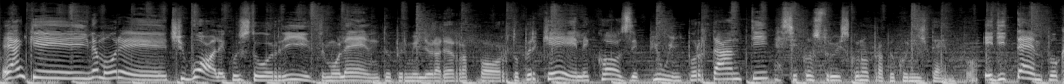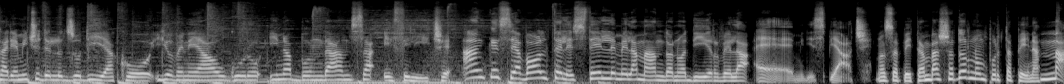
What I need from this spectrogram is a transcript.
E anche in amore ci vuole questo ritmo lento per migliorare il rapporto, perché le cose più importanti eh, si costruiscono proprio con il tempo. E di tempo, cari amici dello zodiaco, io ve ne auguro in abbondanza e felice, anche se a volte le stelle me la mandano a dirvela. Eh, mi dispiace. Lo sapete, ambasciatore non porta pena, ma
